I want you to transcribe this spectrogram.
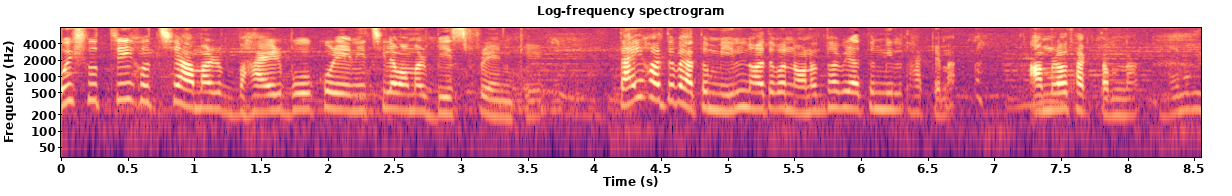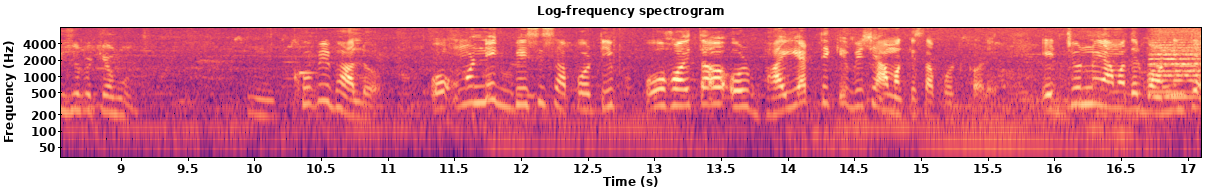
ওই সূত্রেই হচ্ছে আমার ভাইয়ের বউ করে এনেছিলাম আমার বেস্ট ফ্রেন্ডকে তাই হয়তো বা এত মিল নয়তো বা ননদ ভাবির এত মিল থাকে না। আমরাও থাকতাম না। ননদ হিসেবে কেমন? খুবই ভালো। ও অনেক বেশি সাপোর্টিভ ও হয়তো ওর ভাইয়ার থেকে বেশি আমাকে সাপোর্ট করে। এর জন্যই আমাদের বন্ডিংটা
